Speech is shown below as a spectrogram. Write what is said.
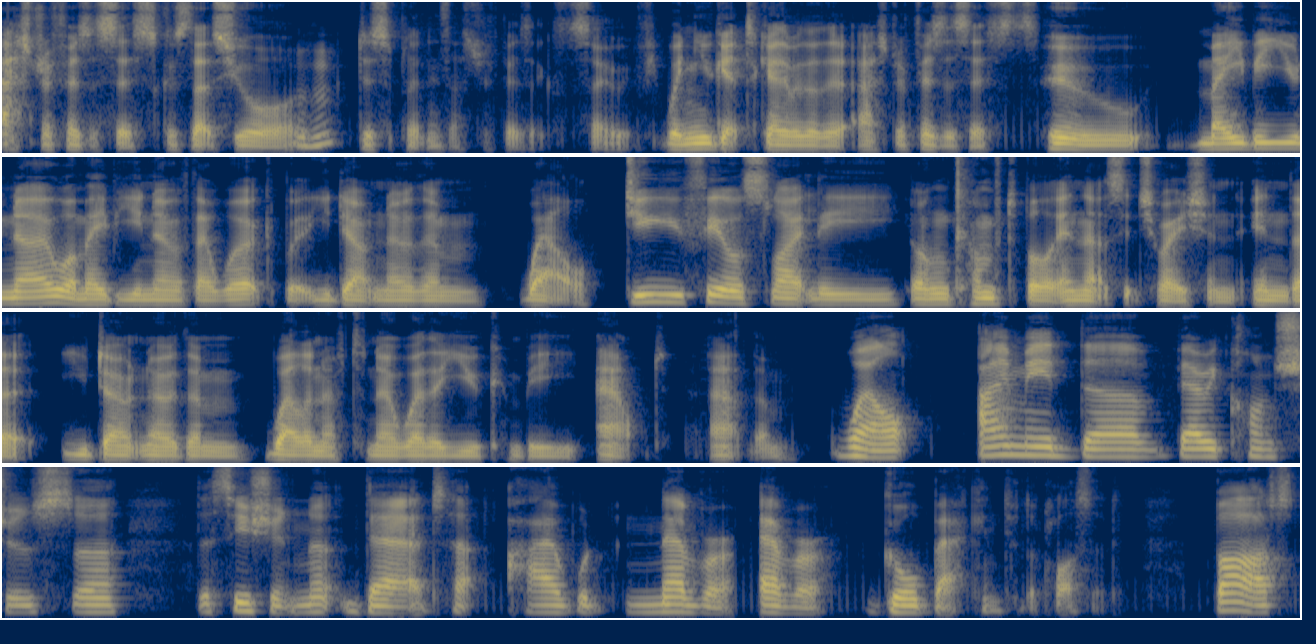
astrophysicists, because that's your Mhm. discipline is astrophysics. So, if, when you get together with other astrophysicists who maybe you know, or maybe you know of their work, but you don't know them well, do you feel slightly uncomfortable in that situation, in that you don't know them well enough to know whether you can be out at them? Well, I made the very conscious uh, decision that I would never ever go back into the closet. But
